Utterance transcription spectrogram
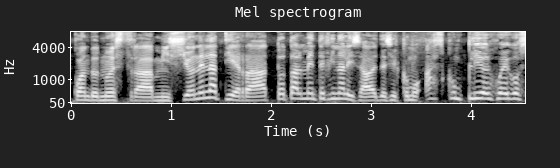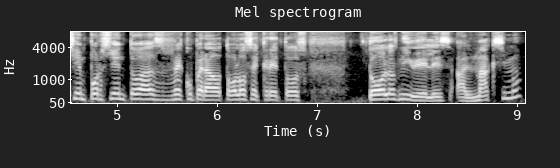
cuando nuestra misión en la Tierra ha totalmente finalizado, es decir, como has cumplido el juego 100%, has recuperado todos los secretos, todos los niveles al máximo,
